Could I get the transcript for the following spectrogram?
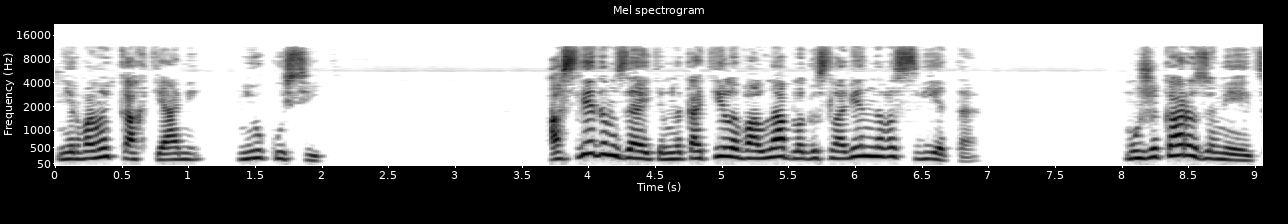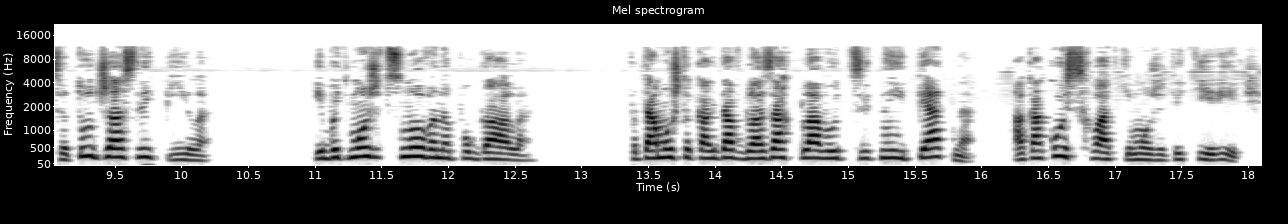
ни рвануть когтями, ни укусить. А следом за этим накатила волна благословенного света. Мужика, разумеется, тут же ослепила и, быть может, снова напугала, потому что, когда в глазах плавают цветные пятна, о какой схватке может идти речь?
